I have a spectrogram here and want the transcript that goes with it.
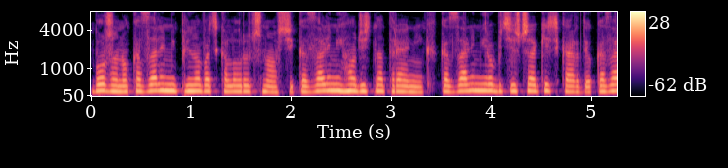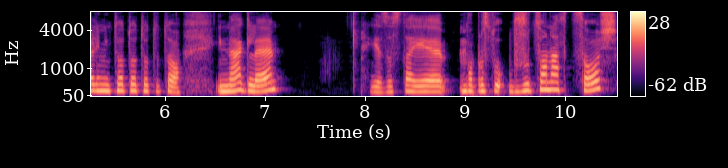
Boże, no kazali mi pilnować kaloryczności, kazali mi chodzić na trening, kazali mi robić jeszcze jakieś cardio, kazali mi to, to, to, to, to. I nagle ja zostaję po prostu wrzucona w coś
